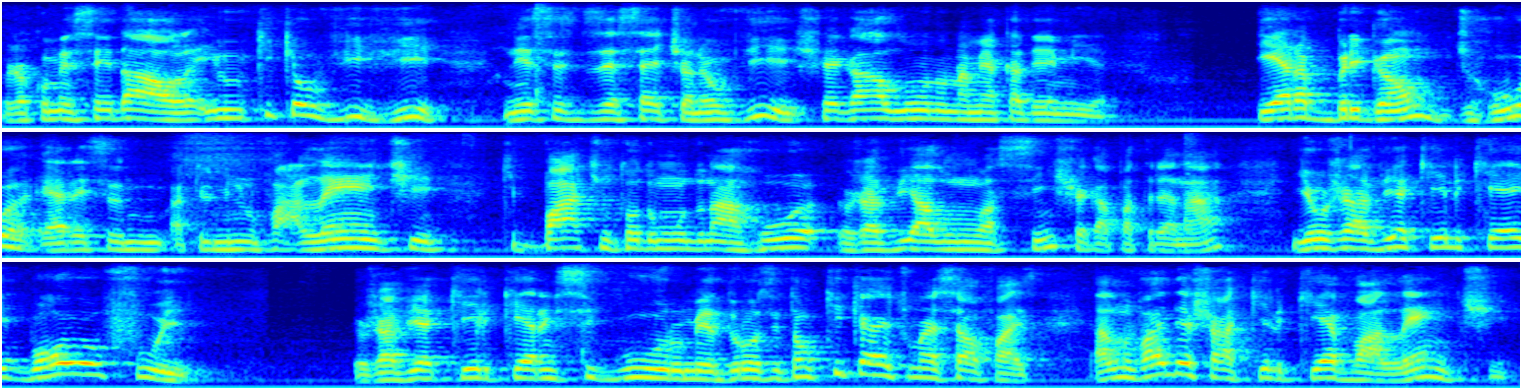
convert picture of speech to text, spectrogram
eu já comecei a dar aula. E o que, que eu vivi nesses 17 anos? Eu vi chegar aluno na minha academia e era brigão de rua, era esse, aquele menino valente, que bate em todo mundo na rua. Eu já vi aluno assim chegar para treinar, e eu já vi aquele que é igual eu fui. Eu já vi aquele que era inseguro, medroso. Então, o que, que a arte marcial faz? Ela não vai deixar aquele que é valente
